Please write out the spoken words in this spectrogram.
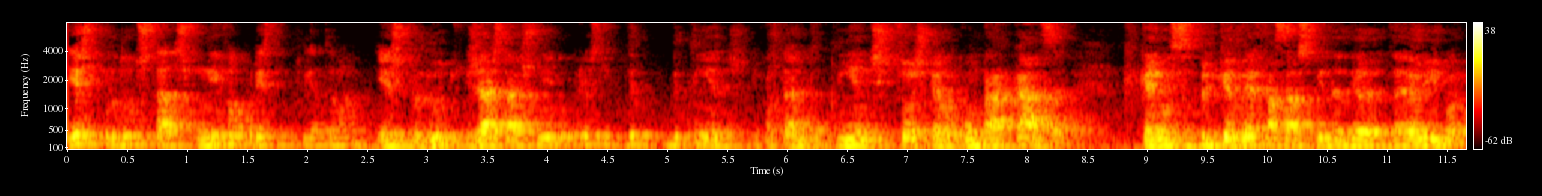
Este produto está disponível para este tipo de cliente também? Este produto já está disponível para este tipo de, de clientes. E, portanto, clientes, pessoas que queiram comprar casa, que queiram se precaver face à subida da Euribor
